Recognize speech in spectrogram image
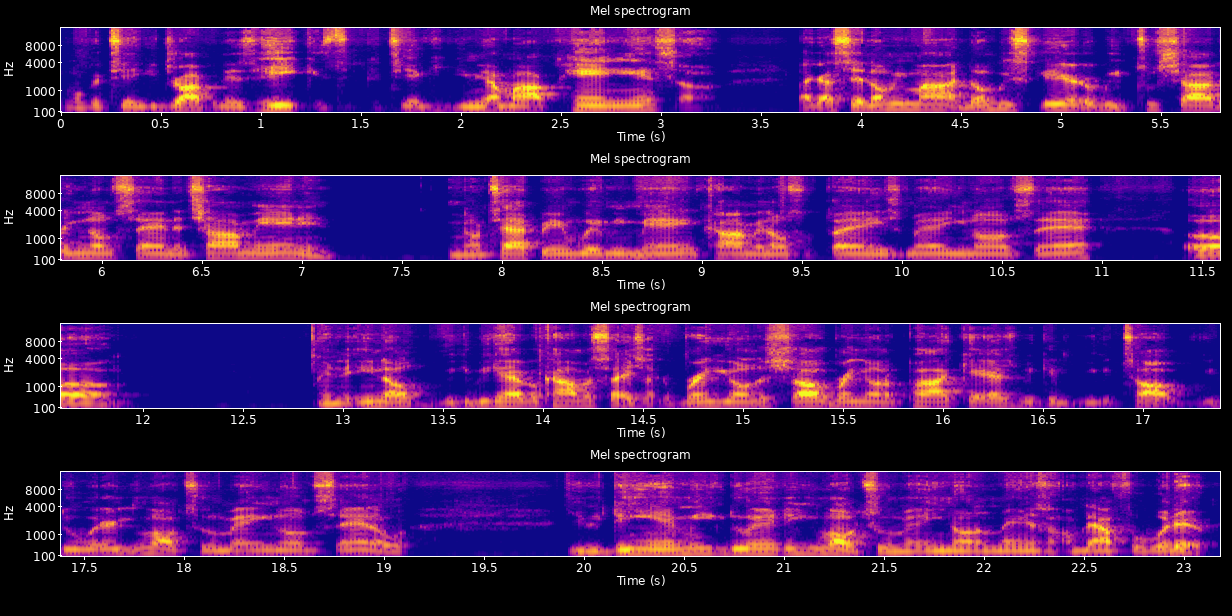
I'm gonna continue dropping this heat, continue giving y'all my opinions. Uh, like I said, don't be mind, don't be scared or be too shy to, you know what I'm saying, to chime in and you know, tap in with me, man, comment on some things, man. You know what I'm saying? Um, and you know, we can, we can have a conversation. I can bring you on the show, bring you on the podcast. We can we can talk, we do whatever you want to, man. You know what I'm saying? Or you can DM me, you do anything you want to, man. You know what I mean? So I'm down for whatever.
